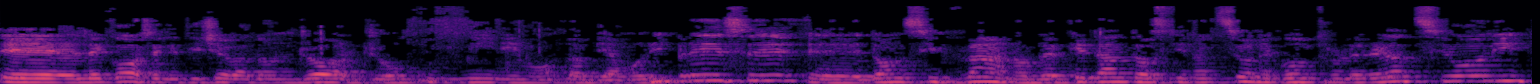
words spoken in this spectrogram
Eh, le cose che diceva Don Giorgio, un minimo le abbiamo riprese, eh, Don Silvano, perché tanta ostinazione contro le relazioni,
